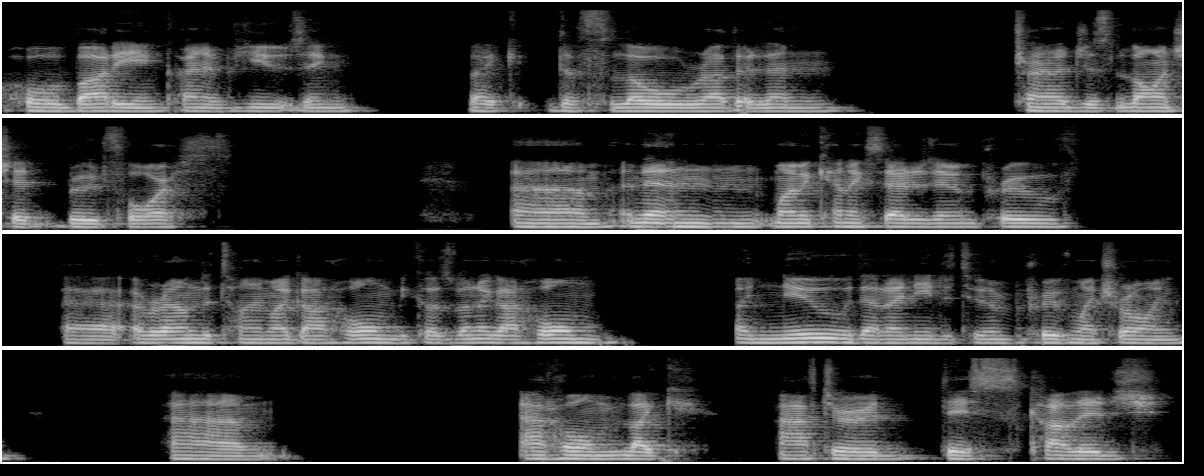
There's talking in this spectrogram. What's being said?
whole body and kind of using like the flow rather than trying to just launch it brute force. Um, and then my mechanics started to improve uh, around the time I got home because when I got home, I knew that I needed to improve my throwing. Um, at home, like after this college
